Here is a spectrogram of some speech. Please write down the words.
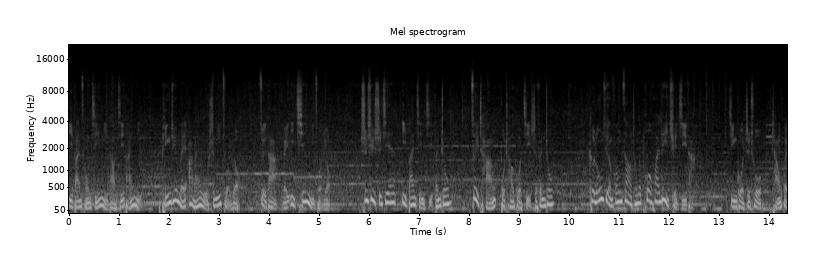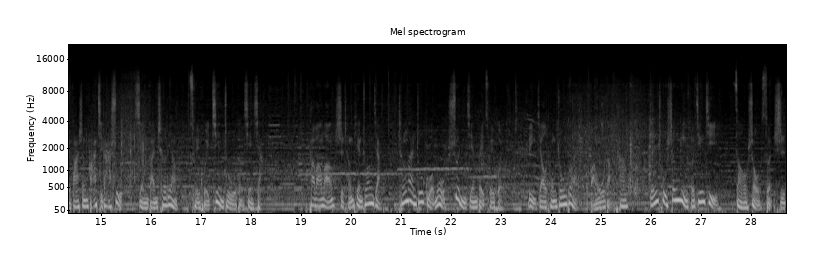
一般从几米到几百米，平均为二百五十米左右，最大为一千米左右，持续时间一般仅几分钟，最长不超过几十分钟。可龙卷风造成的破坏力却极大。经过之处，常会发生拔起大树、掀翻车辆、摧毁建筑物等现象。它往往使成片庄稼、成万株果木瞬间被摧毁，令交通中断、房屋倒塌、人畜生命和经济遭受损失。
